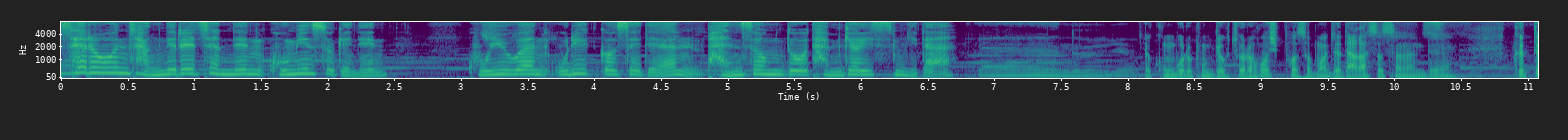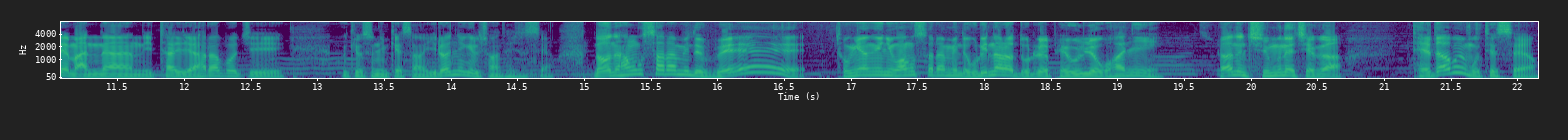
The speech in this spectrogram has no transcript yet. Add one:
새로운 장르를 찾는 고민 속에는 고유한 우리 것에 대한 반성도 담겨 있습니다. 공부를 본격적으로 하고 싶어서 먼저 나갔었었는데 그때 만난 이탈리아 할아버지 교수님께서 이런 얘기를 저한테 하셨어요. 너는 한국 사람인데 왜 동양인이고 한국 사람인데 우리나라 노래를 배우려고 하니? 라는 질문에 제가 대답을 못했어요.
